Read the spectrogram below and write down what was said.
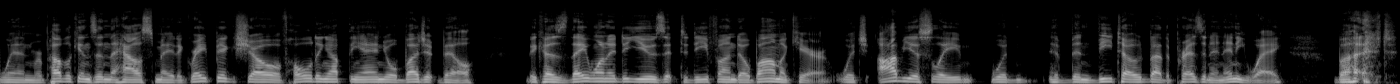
when Republicans in the House made a great big show of holding up the annual budget bill because they wanted to use it to defund Obamacare, which obviously would have been vetoed by the president anyway. But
